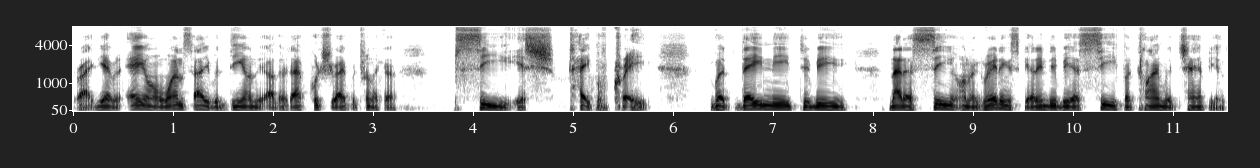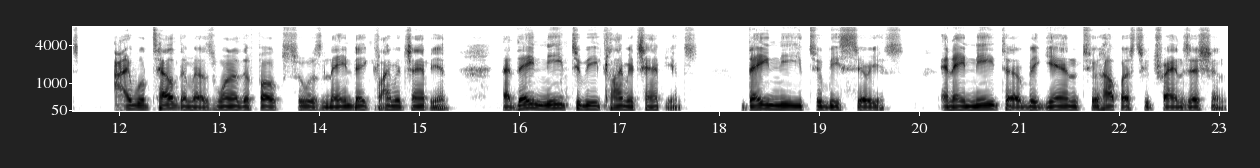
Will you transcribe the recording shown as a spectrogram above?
right? You have an A on one side, you have a D on the other. That puts you right between like a C ish type of grade. But they need to be not a C on a grading scale, they need to be a C for climate champions. I will tell them, as one of the folks who was named a climate champion, that they need to be climate champions. they need to be serious and they need to begin to help us to transition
